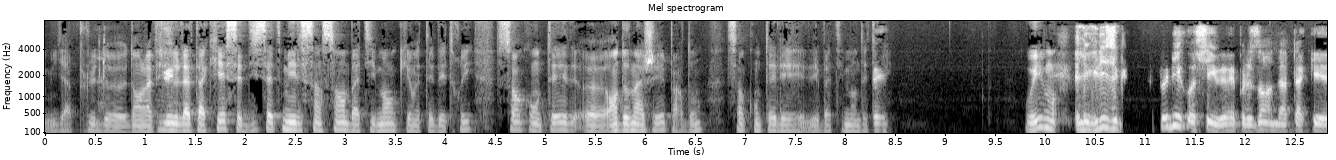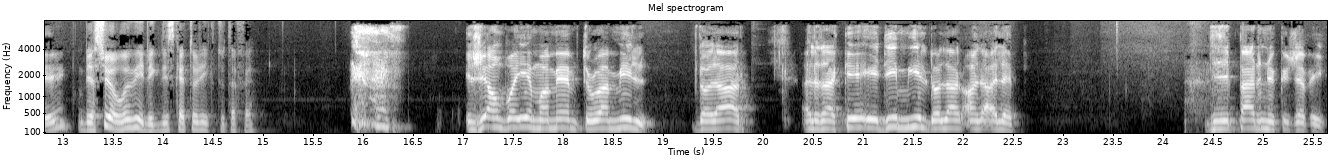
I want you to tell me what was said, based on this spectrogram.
il y a plus de, dans la ville de l'Attaquer, c'est 17 500 bâtiments qui ont été détruits, sans compter, endommagés, pardon, sans compter les, bâtiments détruits. Oui, l'Église catholique aussi est présent d'attaquer. Bien sûr, oui, oui, l'Église catholique, tout à fait. J'ai envoyé moi-même 3 000 dollars à l'attaquer et 10 000 dollars à Alep. Des épargnes que j'avais.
